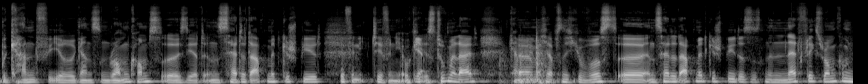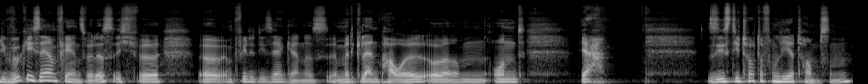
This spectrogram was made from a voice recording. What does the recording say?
bekannt für ihre ganzen Romcoms. Äh, sie hat in Set It Up mitgespielt. Tiffany. Tiffany, okay, es tut mir leid. Ähm, ich habe es nicht gewusst. In Set It Up mitgespielt. Das ist eine Netflix Romcom, die wirklich sehr empfehlenswert ist. Ich äh, äh, empfehle die sehr gerne. Es Ist, äh, mit Glenn Powell ähm, und ja. Sie ist die Tochter von Leah Thompson,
